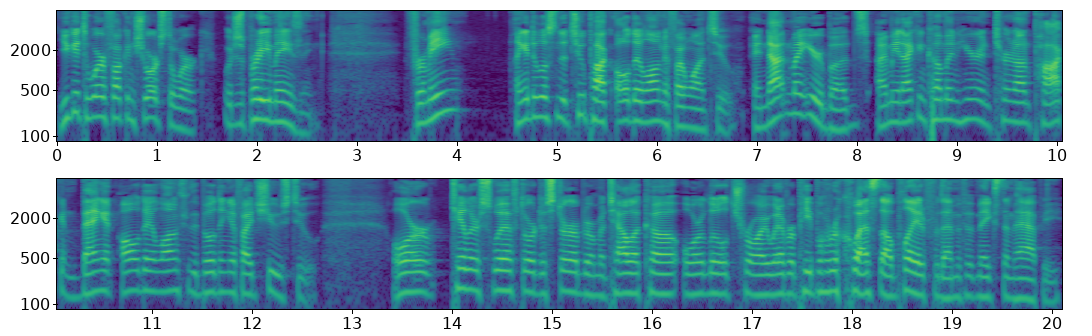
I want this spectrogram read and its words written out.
You get to wear fucking shorts to work, which is pretty amazing. For me, I get to listen to Tupac all day long if I want to, and not in my earbuds. I mean, I can come in here and turn on Pac and bang it all day long through the building if I choose to. Or Taylor Swift, or Disturbed, or Metallica, or Little Troy, whatever people request, I'll play it for them if it makes them happy.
